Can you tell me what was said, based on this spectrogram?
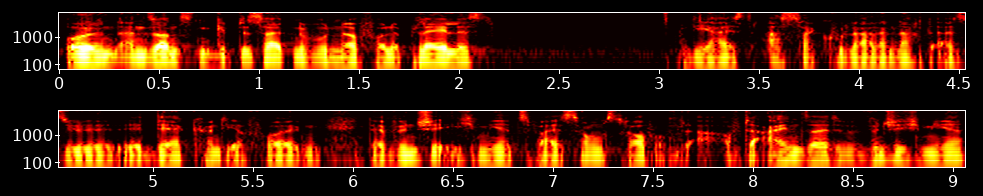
Und ansonsten gibt es halt eine wundervolle Playlist. Die heißt Assakulala Nachtasyl, der könnt ihr folgen. Da wünsche ich mir zwei Songs drauf. Auf, auf der einen Seite wünsche ich mir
